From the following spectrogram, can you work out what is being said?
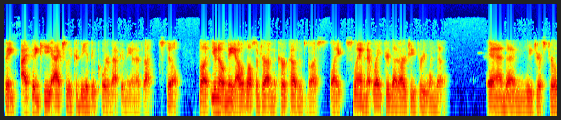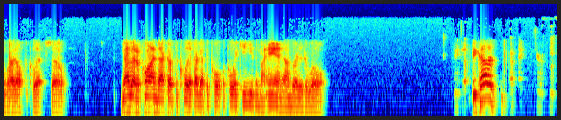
think I think he actually could be a good quarterback in the NFL still. But you know me, I was also driving the Kirk Cousins bus, like slamming it right through that RG three window, and then we just drove right off the cliff. So now that I've climbed back up the cliff, I got the McCoy keys in my hand, and I'm ready to roll. Because I'm not sure if people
